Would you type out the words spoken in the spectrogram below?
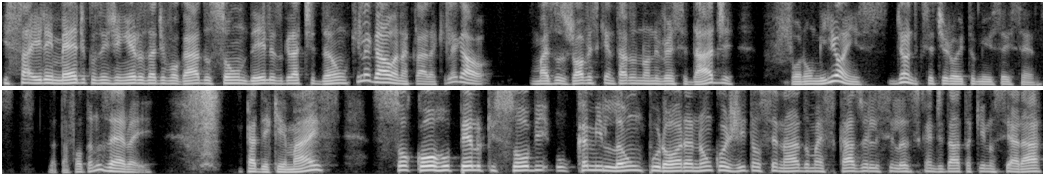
E saírem médicos, engenheiros, advogados, sou um deles, gratidão. Que legal, Ana Clara, que legal. Mas os jovens que entraram na universidade foram milhões. De onde que você tirou 8.600? Ainda tá faltando zero aí. Cadê quem mais? Socorro, pelo que soube, o Camilão por hora não cogita o Senado, mas caso ele se lance candidato aqui no Ceará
